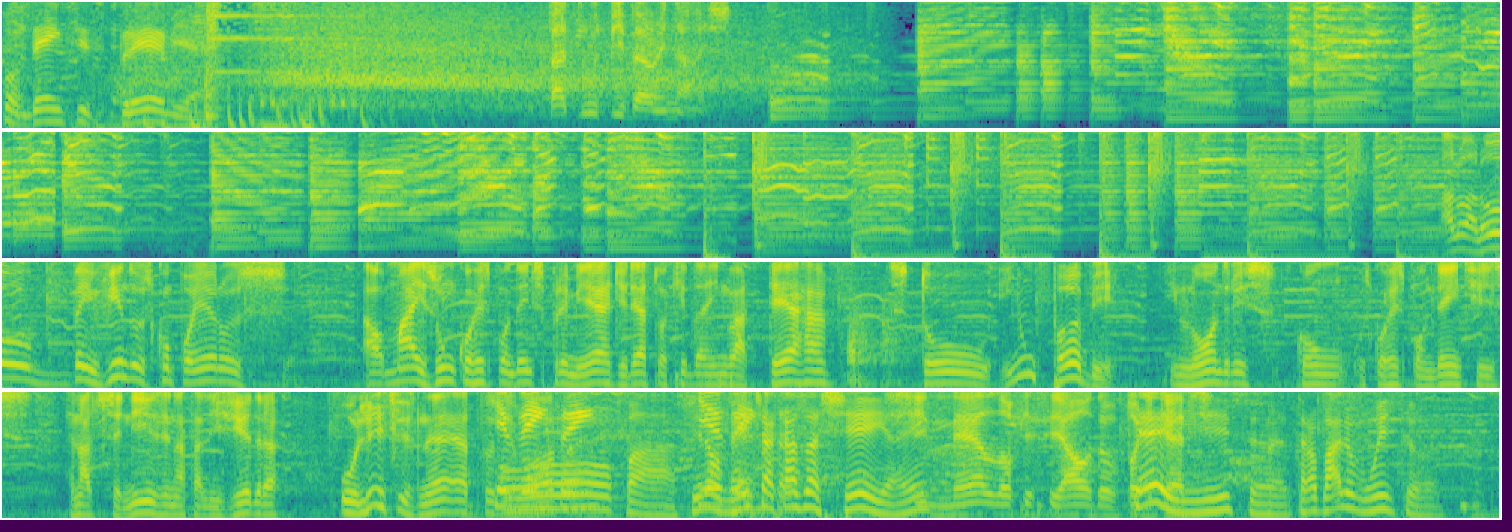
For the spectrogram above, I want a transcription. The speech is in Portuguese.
Correspondentes Premier. That would be very nice. Alô, alô, bem-vindos, companheiros, a mais um Correspondentes Premier, direto aqui da Inglaterra. Estou em um pub em Londres com os correspondentes Renato Senise, Nathalie Gedra, Ulisses Neto. Que evento, hein? Opa, finalmente a casa cheia, hein? Chinelo oficial do Que podcast. isso, eu trabalho muito.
